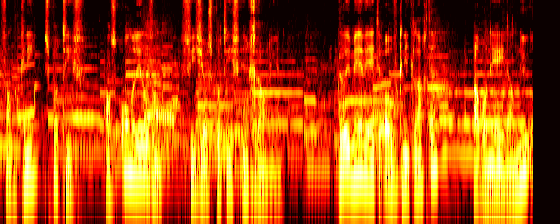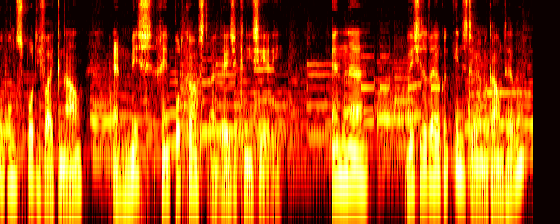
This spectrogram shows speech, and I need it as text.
van Knie Sportief als onderdeel van Fysiosportief in Groningen. Wil je meer weten over knieklachten? Abonneer je dan nu op ons Spotify-kanaal en mis geen podcast uit deze knieserie. En eh, wist je dat wij ook een Instagram-account hebben?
